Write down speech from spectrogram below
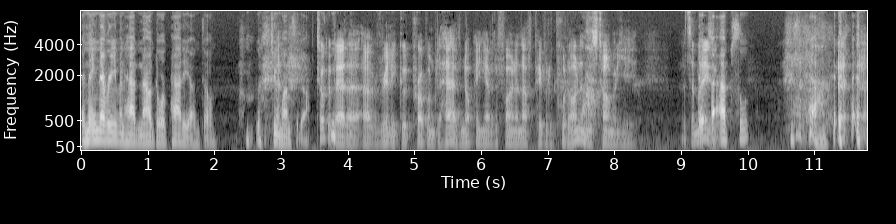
and they never even had an outdoor patio until two months ago. Talk about a, a, really good problem to have, not being able to find enough people to put on in this time of year. That's amazing. absolutely. Yeah.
